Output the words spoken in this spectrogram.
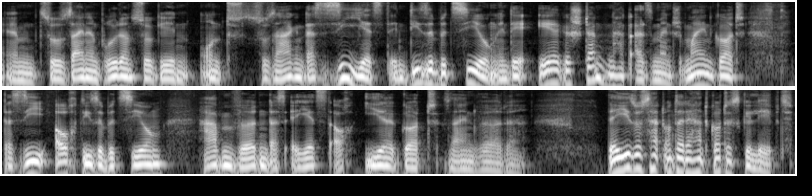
ähm, zu seinen Brüdern zu gehen und zu sagen, dass sie jetzt in diese Beziehung, in der er gestanden hat als Mensch, mein Gott, dass sie auch diese Beziehung haben würden, dass er jetzt auch ihr Gott sein würde. Der Jesus hat unter der Hand Gottes gelebt.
